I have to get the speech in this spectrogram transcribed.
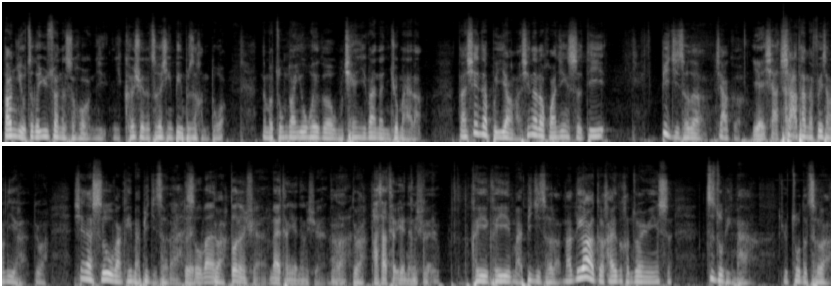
当你有这个预算的时候，你你可选的车型并不是很多，那么终端优惠个五千一万的你就买了。但现在不一样了，现在的环境是第一，B 级车的价格也下探下探的非常厉害，对吧？现在十五万可以买 B 级车的，对十五万对吧都能选，迈腾也能选，对吧？啊对吧？帕萨特也能选，可以可以买 B 级车了。那第二个还有一个很重要的原因是，自主品牌啊就做的车啊，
